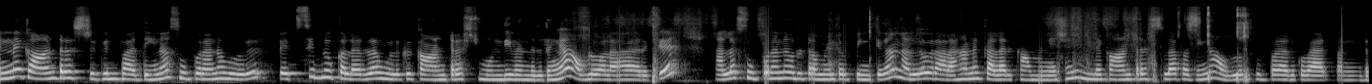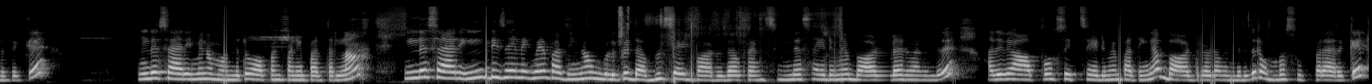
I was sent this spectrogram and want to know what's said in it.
என்ன கான்ட்ராஸ்ட் இருக்குன்னு பார்த்தீங்கன்னா சூப்பரான ஒரு பெப்சி ப்ளூ கலரில் உங்களுக்கு கான்ட்ராஸ்ட் முந்தி வந்துடுதுங்க அவ்வளோ அழகாக இருக்குது நல்ல சூப்பரான ஒரு டொமேட்டோ பிங்க் தான். நல்ல ஒரு அழகான கலர் காம்பினேஷன் இந்த கான்ட்ராஸ்ட்லாம் பார்த்தீங்கன்னா அவ்வளோ சூப்பராக இருக்கும் வேர் பண்ணுறதுக்கு இந்த சாரியுமே நம்ம வந்துட்டு ஓப்பன் பண்ணி பார்த்துடலாம் இந்த சாரி இந்த டிசைனுக்குமே பார்த்தீங்கன்னா உங்களுக்கு டபுள் சைட் பார்டர் தான் ஃப்ரெண்ட்ஸ் இந்த சைடுமே பார்டர் வந்து அதுவே ஆப்போசிட் சைடுமே பார்த்தீங்கன்னா பார்டரோட வந்துடுது ரொம்ப சூப்பராக இருக்குது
